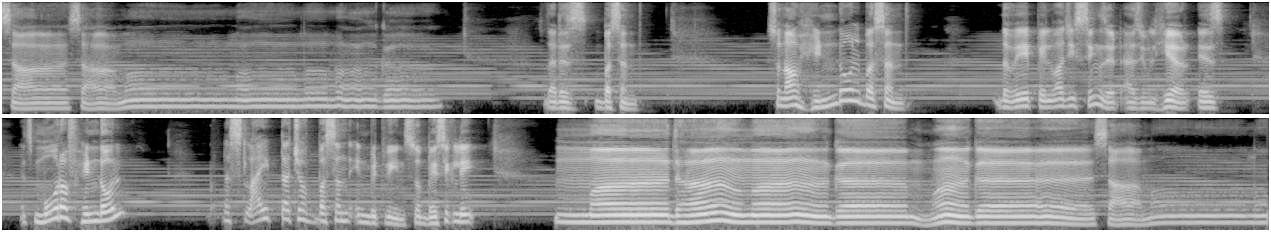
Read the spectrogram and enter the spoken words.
sa sa ma ma ma ma ga. That is Basant. So now Hindol Basant, the way Pelvaji sings it, as you will hear, is it's more of Hindol, a slight touch of Basant in between. So basically, Madha Maga Maga Sa Ma Ma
